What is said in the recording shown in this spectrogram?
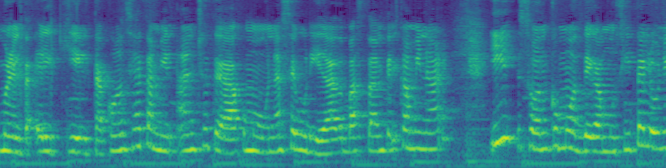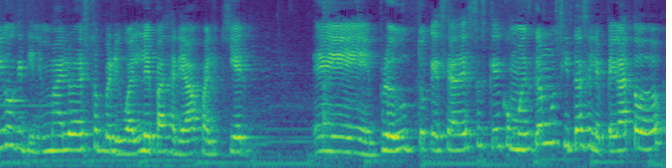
bueno, el, que el tacón sea también ancho te da como una seguridad bastante el caminar. Y son como de gamusita, lo único que tiene malo esto, pero igual le pasaría a cualquier eh, producto que sea de estos que como es gamusita se le pega todo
